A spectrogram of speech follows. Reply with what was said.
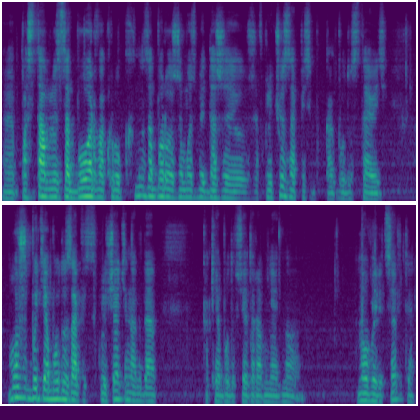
э, поставлю забор вокруг. Ну, забор уже, может быть, даже уже включу запись, как буду ставить. Может быть, я буду запись включать иногда, как я буду все это равнять, но... Новые рецепты.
